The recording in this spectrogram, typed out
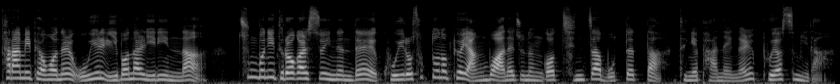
사람이 병원을 5일 입원할 일이 있나? 충분히 들어갈 수 있는데 고의로 속도 높여 양보 안 해주는 것 진짜 못됐다 등의 반응을 보였습니다.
